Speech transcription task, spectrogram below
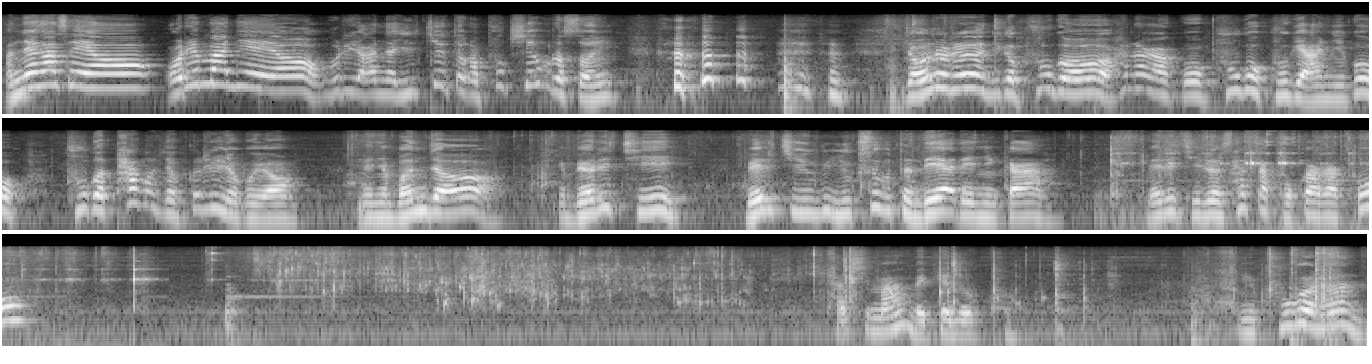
안녕하세요. 오랜만이에요. 우리 아니야 일주일 동안 푹 쉬어버렸어. 오늘은 이거 북어 하나 갖고 북어 국이 아니고 북어 탕을 좀 끓이려고요. 근데 먼저 멸치 멸치 육- 육수부터 내야 되니까 멸치를 살짝 볶아갖고 다시마 몇 개 넣고 이 북어는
